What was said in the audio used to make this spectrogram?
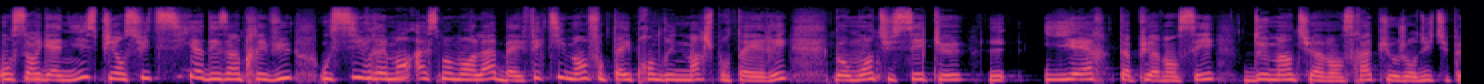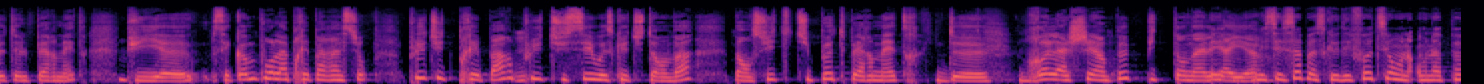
on s'organise, puis ensuite, s'il y a des imprévus, ou si vraiment à ce moment-là, bah, effectivement, faut que tu ailles prendre une marche pour t'aérer, bah, au moins tu sais que hier, tu as pu avancer, demain, tu avanceras, puis aujourd'hui, tu peux te le permettre. Puis, euh, c'est comme pour la préparation. Plus tu te prépares, plus tu sais où est-ce que tu t'en vas, ben ensuite, tu peux te permettre de relâcher un peu, puis de t'en aller ailleurs. Mais c'est ça, parce que des fois, tu sais, on n'a pas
